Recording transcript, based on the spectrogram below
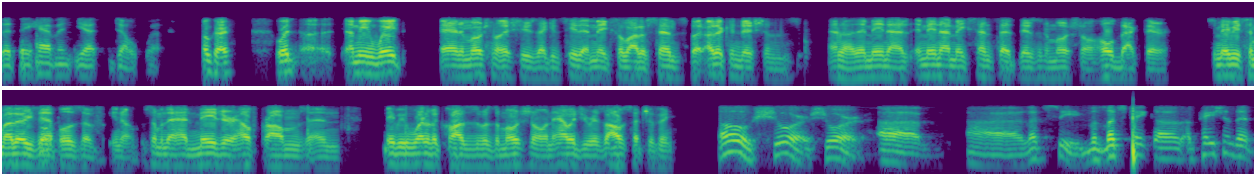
that they haven't yet dealt with. Okay. What uh, I mean, weight and emotional issues, I can see that makes a lot of sense. But other conditions, I don't know, they may not. It may not make sense that there's an emotional holdback there. So maybe some other examples of you know someone that had major health problems and maybe one of the causes was emotional, and how would you resolve such a thing? Oh, sure, sure. Uh, uh, let's see. Let- Let's take a, a patient that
